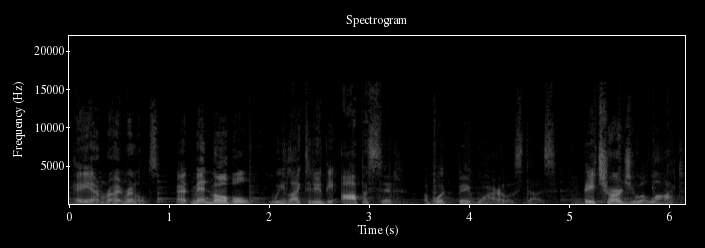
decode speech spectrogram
Hey, I'm Ryan Reynolds. At Mint Mobile, we like to do the opposite of what Big Wireless does. They charge you a lot,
